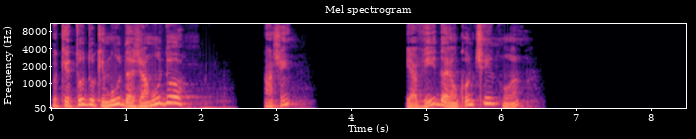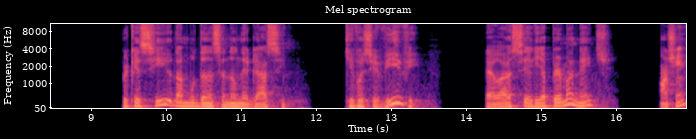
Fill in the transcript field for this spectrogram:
Porque tudo que muda já mudou. Assim? E a vida é um contínuo, ó. Porque se a mudança não negasse que você vive, ela seria permanente. Assim?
